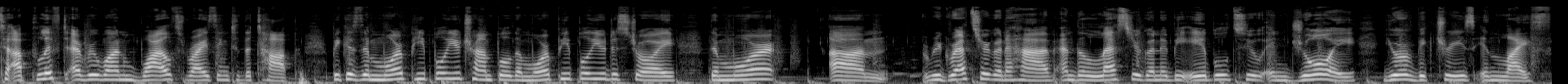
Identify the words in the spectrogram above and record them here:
to uplift everyone whilst rising to the top. Because the more people you trample, the more people you destroy, the more um, regrets you're going to have and the less you're going to be able to enjoy your victories in life.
